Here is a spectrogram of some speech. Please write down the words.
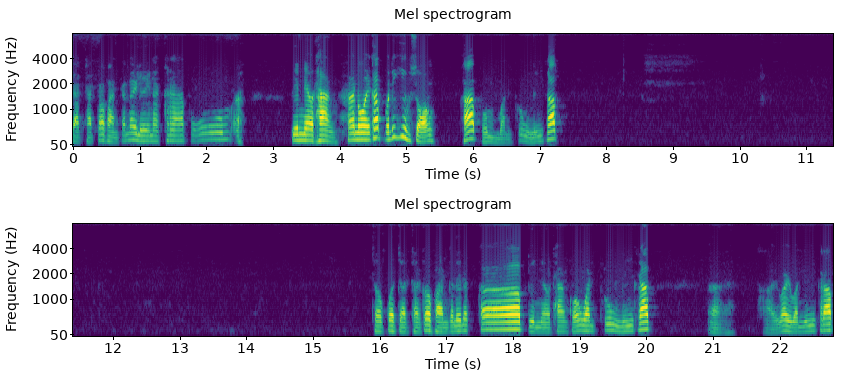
จัดถัดก็ผ่านกันได้เลยนะครับผมเป็นแนวทางฮานอยครับ วันที่ยี่สิบสอง ครับผมวันพรุ่งนี้ครับ ชอบก็จัดขัดก็ผ่านกันเลยนะครับ เป็นแนวทางของวันพรุ่งนี้ครับ อ่า ถ่ายไว้วันนี้ครับ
